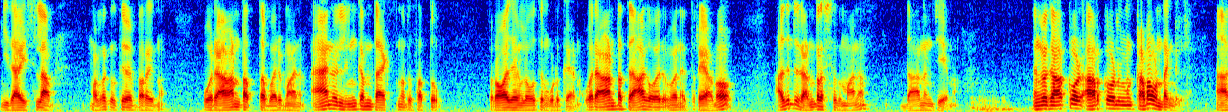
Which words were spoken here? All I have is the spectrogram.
ഇതാ ഇസ്ലാം. വളരെ കൃത്യമായി പറയുന്നു. ഒരാണ്ടത്തെ വരുമാനം ആനുവൽ ഇൻകം ടാക്സ് എന്നൊരു തത്വം പ്രവാചകൻ ലോകത്തിന് കൊടുക്കുകയാണ്. ഒരാണ്ടത്തെ ആകെ വരുമാനം എത്രയാണോ അതിന്റെ രണ്ടര ശതമാനം ദാനം ചെയ്യണം. നിങ്ങൾക്ക് ആർക്കോ ആർക്കോടെങ്കിലും കടമുണ്ടെങ്കിൽ ആ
